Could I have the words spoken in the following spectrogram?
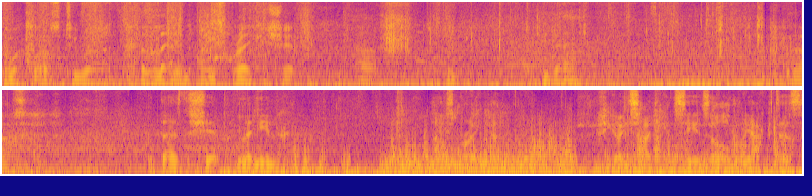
And we're close to uh, the Lenin icebreaker ship. Uh, I think it'll be there. Look at those. But there's the ship, Lenin icebreaker. If you go inside, you can see its old reactors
